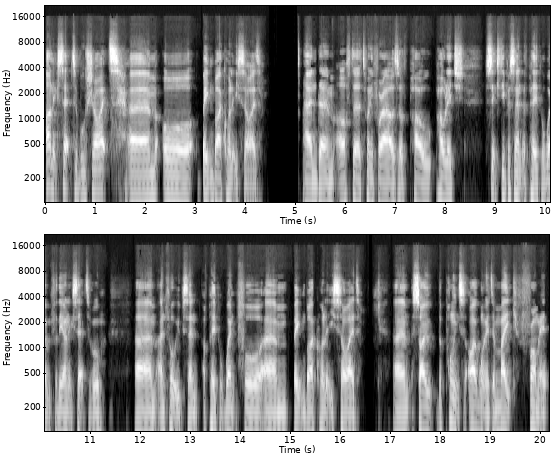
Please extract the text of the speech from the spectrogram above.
unacceptable shite um, or beaten by quality side. And um, after 24 hours of poll pollage, 60% of people went for the unacceptable, um, and 40% of people went for um, beaten by quality side. Um, so the points I wanted to make from it,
